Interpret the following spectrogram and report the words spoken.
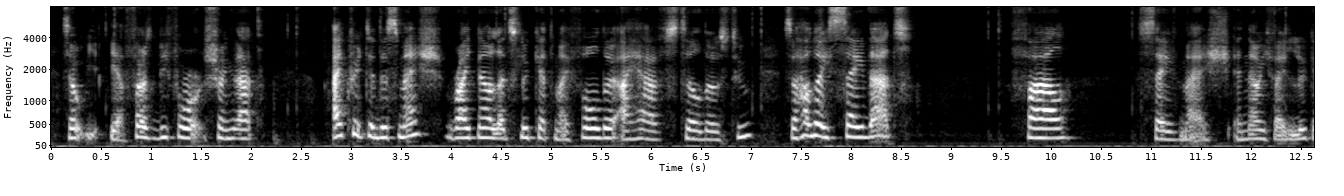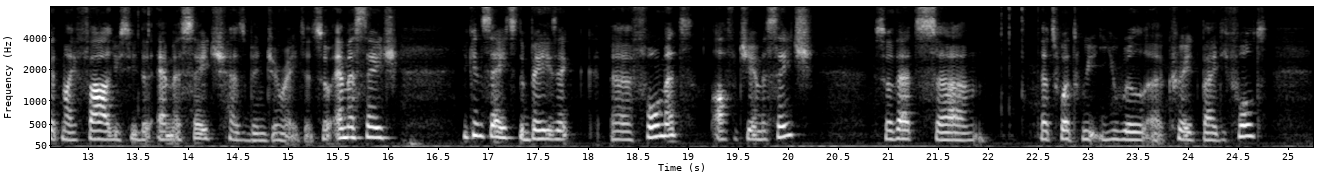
so yeah first before showing that I created this mesh. Right now let's look at my folder. I have still those two. So how do I save that file, save mesh. And now if I look at my file, you see the MSH has been generated. So MSH, you can say it's the basic uh, format of GMSH. So that's um, that's what we you will uh, create by default.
